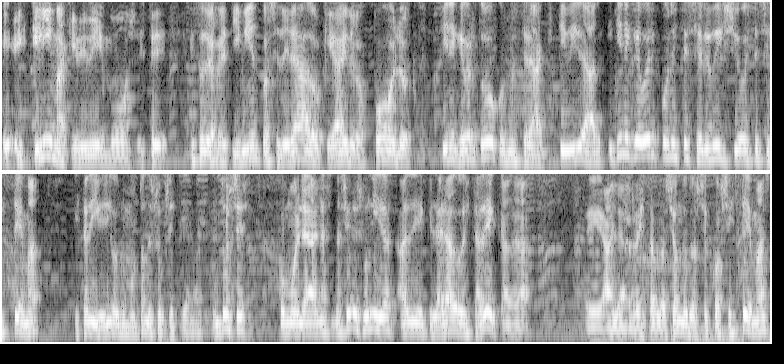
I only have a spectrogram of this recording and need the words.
eh, el clima que vivimos, este, derretimiento acelerado que hay de los polos, tiene que ver todo con nuestra actividad y tiene que ver con este servicio, este sistema que está dividido en un montón de subsistemas. Entonces, como las Naciones Unidas ha declarado esta década eh, a la restauración de los ecosistemas,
